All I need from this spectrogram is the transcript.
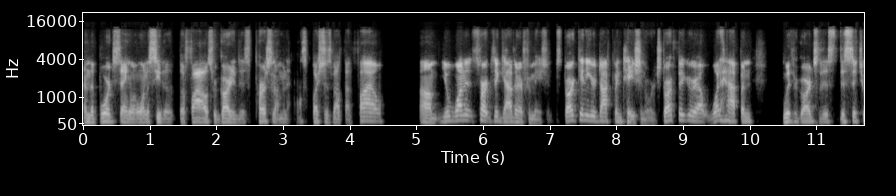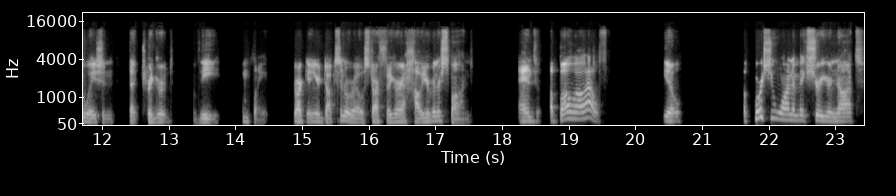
and the board's saying, well, I want to see the, the files regarding this person, I'm going to ask questions about that file. Um, you'll want to start to gather information, start getting your documentation or start figuring out what happened with regards to this, this situation that triggered the complaint. Start getting your ducks in a row, start figuring out how you're going to respond. And above all else, you know, of course, you want to make sure you're not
